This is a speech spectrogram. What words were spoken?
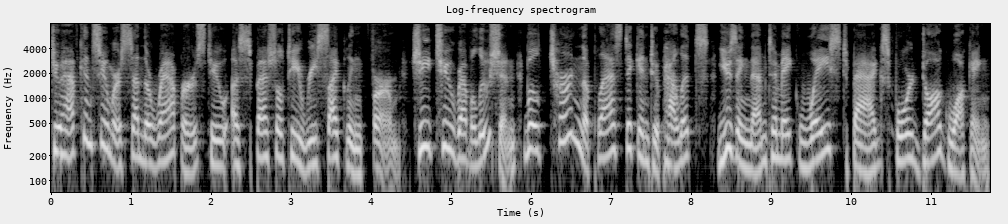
to have consumers send the wrappers to a specialty recycling firm. G2 Revolution will turn the plastic into pellets, using them to make waste bags for dog walking.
